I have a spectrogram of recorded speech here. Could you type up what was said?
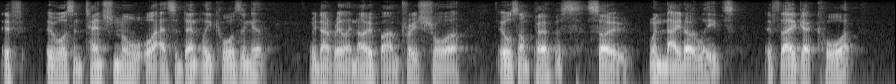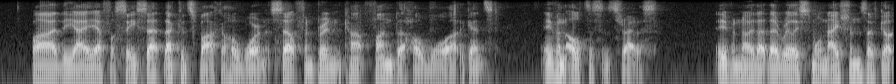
If it was intentional or accidentally causing it, we don't really know, but I'm pretty sure it was on purpose. So when NATO leaves, if they get caught by the AF or CSAT, that could spark a whole war in itself, and Britain can't fund a whole war against even Altis and Stratis. Even though that they're really small nations, they've got,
